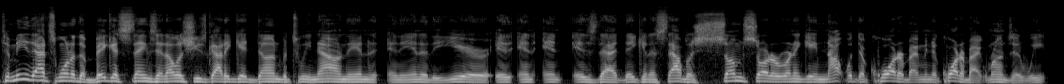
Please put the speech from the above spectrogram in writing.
to me that's one of the biggest things that LSU's got to get done between now and the end and the end of the year and, and is that they can establish some sort of running game not with the quarterback I mean the quarterback runs it we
